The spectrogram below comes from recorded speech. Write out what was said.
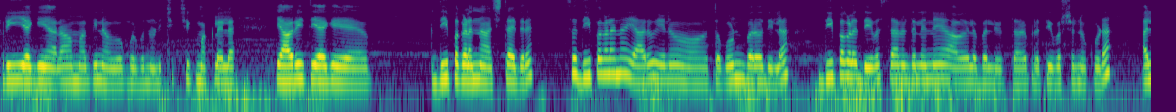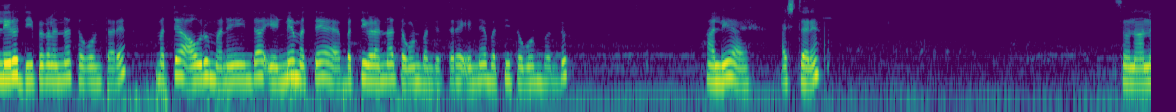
ಫ್ರೀಯಾಗಿ ಆರಾಮಾಗಿ ನಾವು ಹೋಗಿ ಬರ್ಬೋದು. ನೋಡಿ, ಚಿಕ್ಕ ಚಿಕ್ಕ ಮಕ್ಕಳೆಲ್ಲ ಯಾವ ರೀತಿಯಾಗಿ ದೀಪಗಳನ್ನು ಹಚ್ತಾ ಇದ್ದಾರೆ. ಸೊ ದೀಪಗಳನ್ನು ಯಾರೂ ಏನೂ ತೊಗೊಂಡು ಬರೋದಿಲ್ಲ. ದೀಪಗಳ ದೇವಸ್ಥಾನದಲ್ಲೇ ಅವೈಲಬಲ್ ಇರ್ತವೆ ಪ್ರತಿ ವರ್ಷವೂ ಕೂಡ. ಅಲ್ಲಿರೋ ದೀಪಗಳನ್ನು ತೊಗೊಳ್ತಾರೆ ಮತ್ತು ಅವರು ಮನೆಯಿಂದ ಎಣ್ಣೆ ಮತ್ತು ಬತ್ತಿಗಳನ್ನು ತೊಗೊಂಡು ಬಂದಿರ್ತಾರೆ. ಎಣ್ಣೆ ಬತ್ತಿ ತೊಗೊಂಡು ಬಂದು ಅಲ್ಲಿ ಹಚ್ತಾರೆ. ಸೊ ನಾನು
